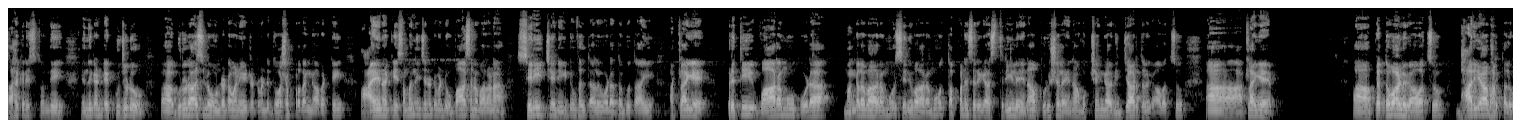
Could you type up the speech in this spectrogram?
సహకరిస్తుంది. ఎందుకంటే కుజుడు గురురాశిలో ఉండటం అనేటటువంటి దోషప్రదం కాబట్టి ఆయనకి సంబంధించినటువంటి ఉపాసన వలన శని ఇచ్చే నెగిటివ్ ఫలితాలు కూడా తగ్గుతాయి. అట్లాగే ప్రతి వారము కూడా మంగళవారము శనివారము తప్పనిసరిగా స్త్రీలైనా పురుషులైనా ముఖ్యంగా విద్యార్థులు కావచ్చు అట్లాగే పెద్దవాళ్ళు కావచ్చు భార్యాభర్తలు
